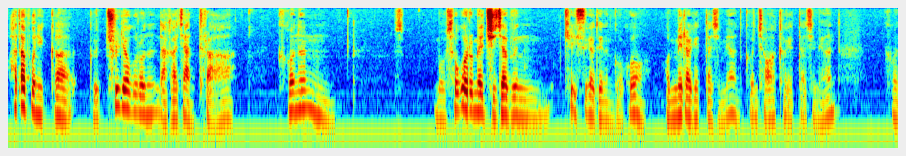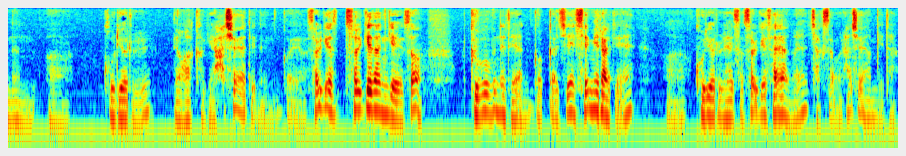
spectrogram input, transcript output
하다 보니까 그 출력으로는 나가지 않더라. 그거는 뭐 소고름에 쥐잡은 케이스가 되는 거고 엄밀하게 따지면 그건 정확하게 따지면 그거는 어, 고려를 명확하게 하셔야 되는 거예요. 설계 설계 단계에서 그 부분에 대한 것까지 세밀하게 어, 고려를 해서 설계 사양을 작성을 하셔야 합니다.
